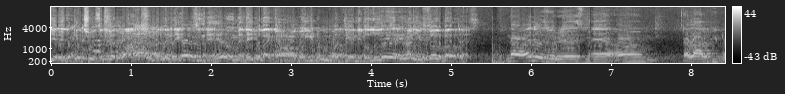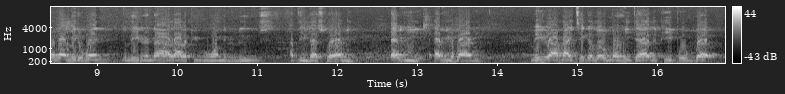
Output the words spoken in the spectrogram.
Yeah, they look at you as a good boxer, but then they listen to him and they be like, oh, well, you know, we want Danny to lose. Like, how do you feel about that? No, it is what it is, man. Um, a lot of people want me to win, believe it or not. A lot of people want me to lose. I think that's for every, every, everybody. Maybe I might take a little more heat than other people, but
